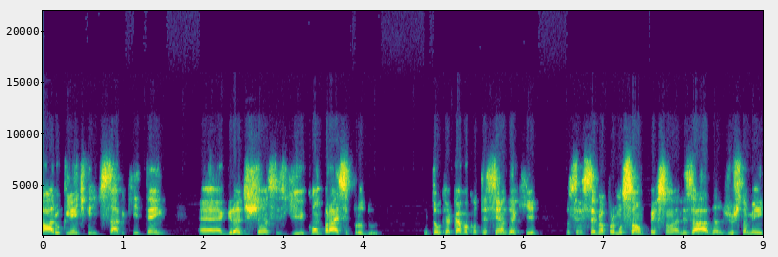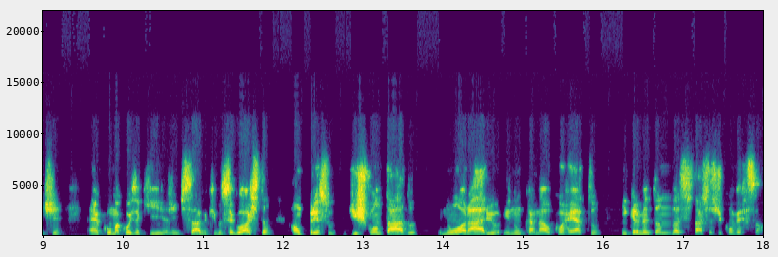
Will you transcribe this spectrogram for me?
para o cliente que a gente sabe que tem é, grandes chances de comprar esse produto. Então o que acaba acontecendo é que você recebe uma promoção personalizada, justamente é, com uma coisa que a gente sabe que você gosta, a um preço descontado, num horário e num canal correto, incrementando as taxas de conversão.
